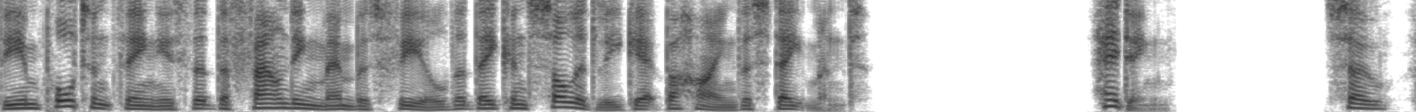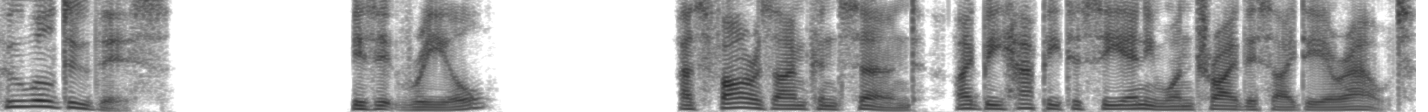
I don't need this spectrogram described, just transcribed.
The important thing is that the founding members feel that they can solidly get behind the statement. Heading. So, who will do this? Is it real? As far as I'm concerned, I'd be happy to see anyone try this idea out.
